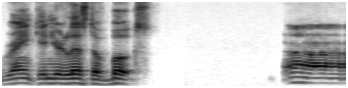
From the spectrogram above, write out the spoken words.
rank in your list of books? Uh,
